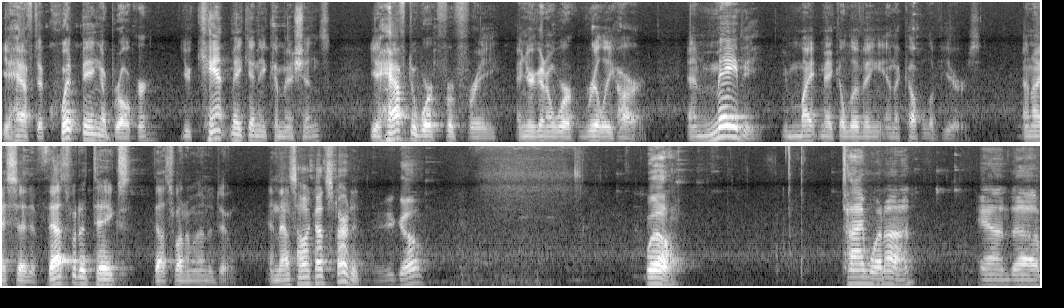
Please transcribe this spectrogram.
You have to quit being a broker. You can't make any commissions. You have to work for free, and you're going to work really hard. And maybe you might make a living in a couple of years. And I said, if that's what it takes, that's what I'm going to do. And that's how I got started. There you go. Well, time went on, and uh,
